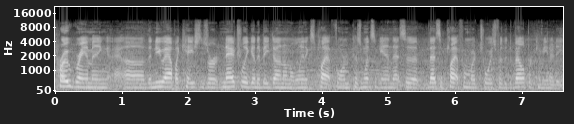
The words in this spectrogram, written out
programming, uh, the new applications are naturally going to be done on a Linux platform because once again, that's a, that's a platform of choice for the developer community.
